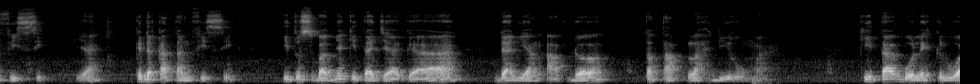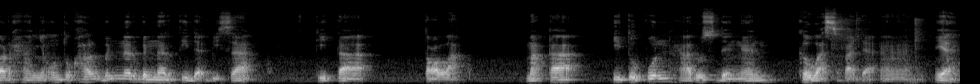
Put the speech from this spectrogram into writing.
fisik ya, kedekatan fisik. Itu sebabnya kita jaga dan yang afdol tetaplah di rumah. Kita boleh keluar hanya untuk hal benar-benar tidak bisa kita tolak. Maka itu pun harus dengan kewaspadaan ya.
